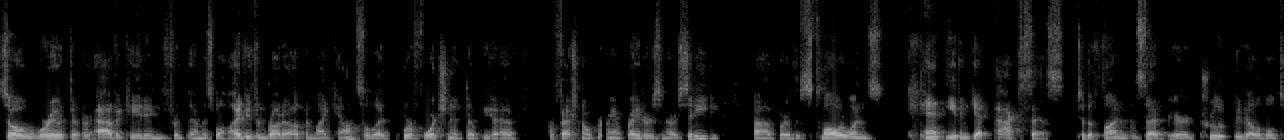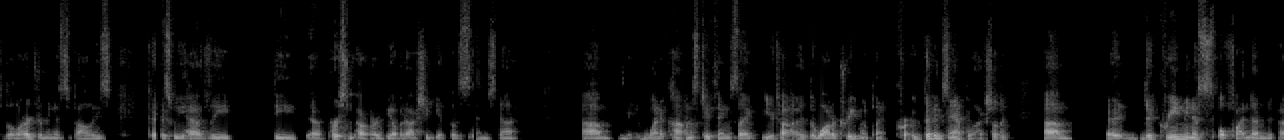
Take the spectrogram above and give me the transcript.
So we're out there advocating for them as well. I've even brought it up in my council that we're fortunate that we have professional grant writers in our city, uh, where the smaller ones can't even get access to the funds that are truly available to the larger municipalities because we have the the uh, person power to be able to actually get those things done. Um, when it comes to things like you're talking the water treatment plant, good example actually. Um, uh, the Green Municipal Fund. I'm uh,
